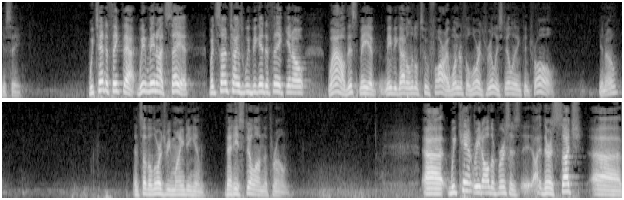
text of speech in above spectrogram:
you see. We tend to think that. We may not say it, but sometimes we begin to think, you know, wow, this may have maybe got a little too far. I wonder if the Lord's really still in control. You know? And so the Lord's reminding him that he's still on the throne. Uh, we can't read all the verses. Uh, There's such uh,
